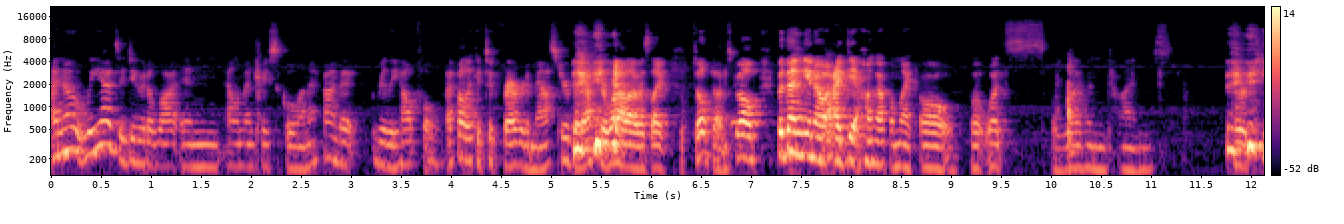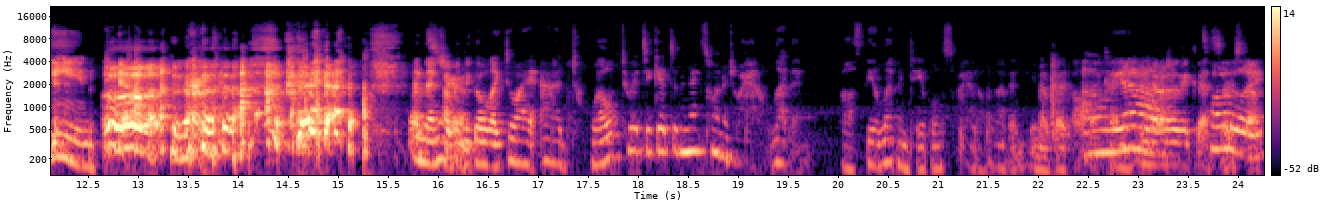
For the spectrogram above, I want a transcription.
I know we had to do it a lot in elementary school, and I found it really helpful. I felt like it took forever to master, but after a while, I was like, 12 times 12. But then, you know, I'd get hung up. I'm like, oh, but what's 11 times 13? and then That's having to go, like, do I add 12 to it to get to the next one, or do I add 11? Well, it's the 11 table, so I had 11, you know, but all that Oh, kind yeah. of, you know, like that sort of stuff. Totally.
